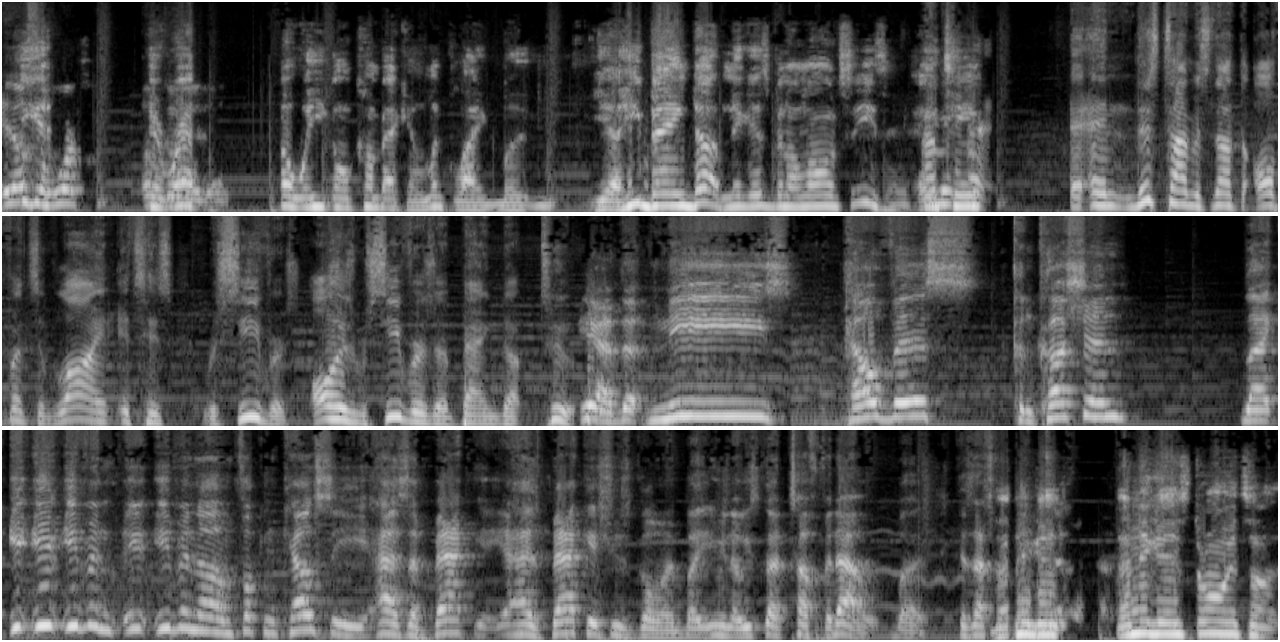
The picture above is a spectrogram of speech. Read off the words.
it also get- works. Oh, get go ahead. Know what he gonna come back and look like, but yeah, he banged up, nigga. It's been a long season. I Eighteen. mean, and, and this time it's not the offensive line; it's his receivers. All his receivers are banged up too. Yeah, the knees, pelvis, concussion. Like e- e- even e- even um fucking Kelce has a back has back issues going, but you know he's got to tough it out. But because that's what that nigga, that nigga is throwing to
